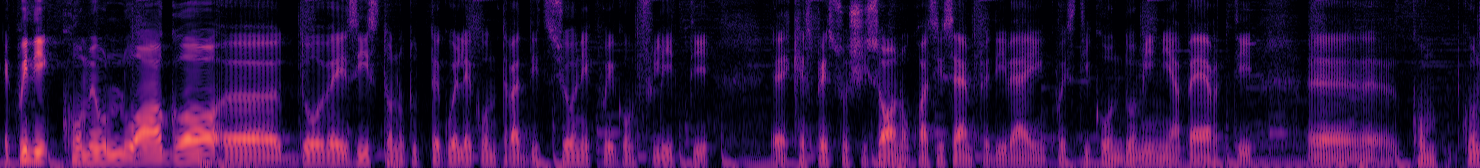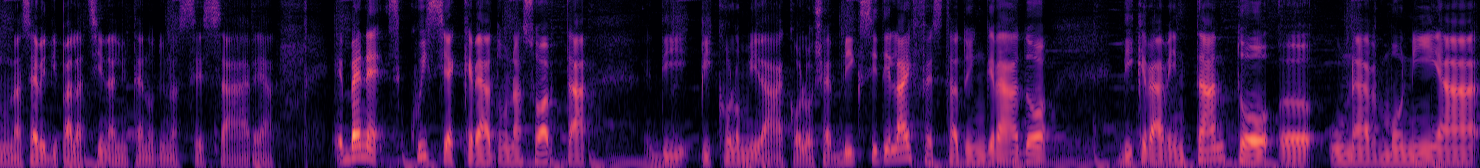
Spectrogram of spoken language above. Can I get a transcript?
e quindi come un luogo eh, dove esistono tutte quelle contraddizioni e quei conflitti eh, che spesso ci sono, quasi sempre direi, in questi condomini aperti eh, con, con, una serie di palazzine all'interno di una stessa area. Ebbene, qui si è creato una sorta di piccolo miracolo, cioè Big City Life è stato in grado di creare intanto eh, un'armonia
